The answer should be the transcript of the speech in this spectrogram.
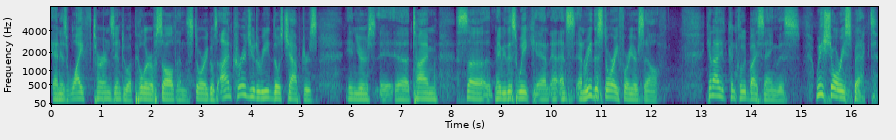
and his wife turns into a pillar of salt. And the story goes I encourage you to read those chapters in your uh, time, uh, maybe this week, and, and, and read the story for yourself. Can I conclude by saying this? We show respect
